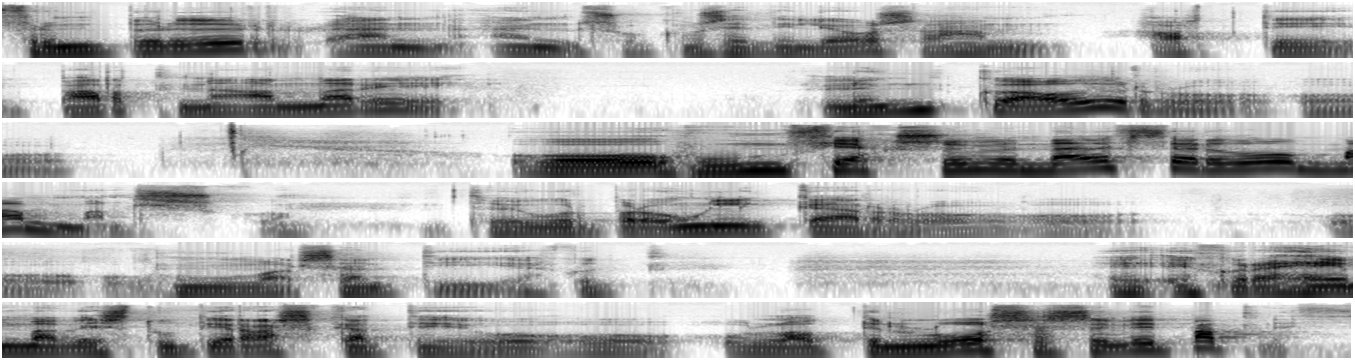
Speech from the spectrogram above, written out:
frumburður en, en svo kom setni ljós að hann átti barn með annari löngu áður og, og, og hún fekk sömu meðferð og mamman sko. þau voru bara unglingar og, og, og hún var send í einhvern einhverja heimavist út í raskati og, og, og látin losa sig við barnið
